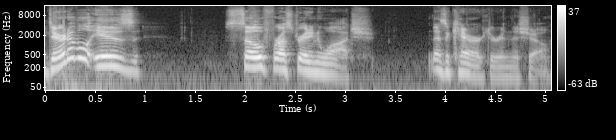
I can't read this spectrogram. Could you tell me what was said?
Daredevil is so frustrating to watch as a character in the show.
